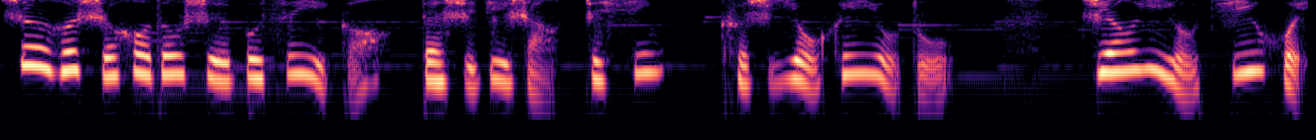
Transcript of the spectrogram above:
任何时候都是不思一狗。但实际上，这心可是又黑又毒。只要一有机会，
